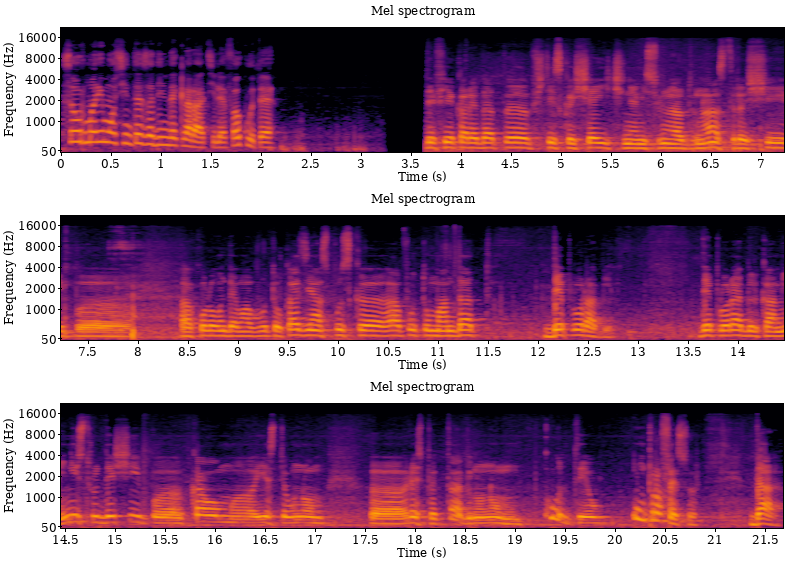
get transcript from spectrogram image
Să urmărim o sinteză din declarațiile făcute. De fiecare dată știți că și aici, în emisiunea dumneavoastră și bă, acolo unde am avut ocazie, am spus că a avut un mandat deplorabil deplorabil ca ministru, deși bă, ca om este un om uh, respectabil, un om cult, e un profesor. Dar,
